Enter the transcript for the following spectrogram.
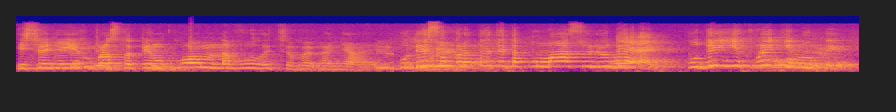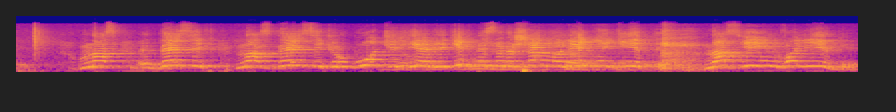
І сьогодні їх просто пінком на вулицю виганяють. Куди сократити таку масу людей? Куди їх викинути? У нас 10, у нас 10 робочих є, в яких несовершеннолітні діти. У нас є інваліди.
